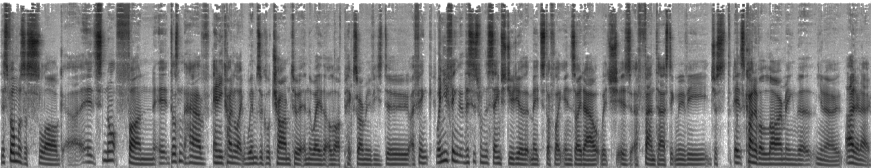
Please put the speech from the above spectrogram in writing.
This film was a slog. Uh, it's not fun. It doesn't have any kind of like whimsical charm to it in the way that a lot of Pixar movies do. I think when you think that this is from the same studio that made stuff like Inside Out, which is a fantastic movie, just it's kind of alarming that, you know, I don't know.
